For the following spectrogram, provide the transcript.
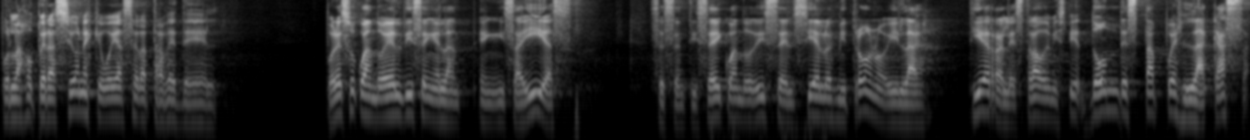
por las operaciones que voy a hacer a través de Él. Por eso cuando Él dice en, Isaías 66, cuando dice el cielo es mi trono y la tierra el estrado de mis pies, ¿dónde está pues la casa?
